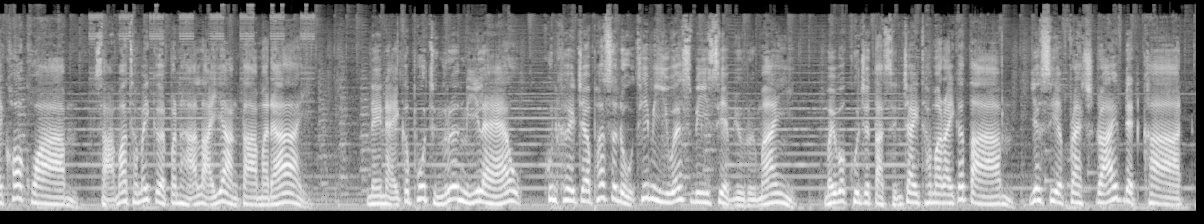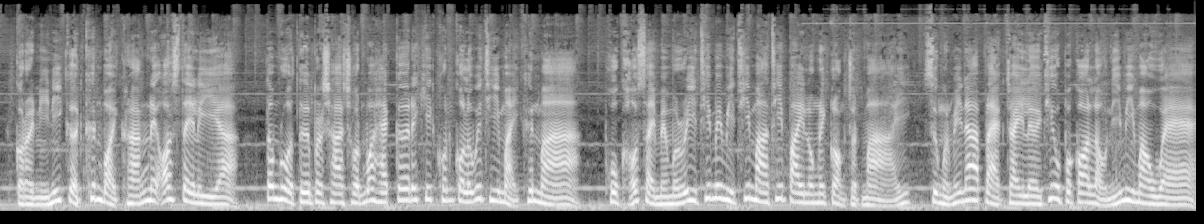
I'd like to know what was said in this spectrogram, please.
ล์ข้อความ สามารถทำให้เกิดปัญหาหลายอย่างตามมาได้ไหนๆก็พูดถึงเรื่องนี้แล้ว คุณเคยเจอพัสดุที่มี USB เสียบอยู่หรือไม่ ไม่ว่าคุณจะตัดสินใจทำอะไรก็ตาม อย่าเสียบแฟลชไดรฟ์เด็ดขาด กรณีนี้เกิดขึ้นบ่อยครั้งในออสเตรเลีย ตำรวจเตือนประชาชนว่าแฮกเกอร์ได้คิดค้นกลวิธีใหม่ขึ้นมา พวกเขาใส่เมมโมรีที่ไม่มีที่มาที่ไปลงในกล่องจดหมาย ซึ่งมันไม่น่าแปลกใจเลยที่อุปกรณ์เหล่านี้มีมาแวร์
